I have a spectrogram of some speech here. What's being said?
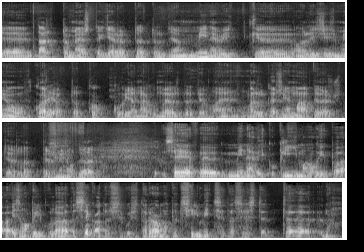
äh, Tartu meeste kirjutatud ja minevik äh, oli siis minu korjatud kokku ja nagu öeldud, juba algas ema tööst ja lõppes minu tööga see äh, mineviku kliima võib esmapilgul ajada segadusse, kui seda raamatut silmitseda, sest et noh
